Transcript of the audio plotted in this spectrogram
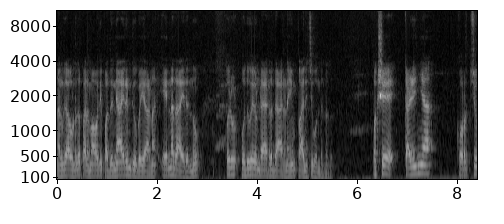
നൽകാവുന്നത് പരമാവധി പതിനായിരം രൂപയാണ് എന്നതായിരുന്നു ഒരു പൊതുവെ ഉണ്ടായിരുന്ന ധാരണയും പാലിച്ചു കൊണ്ടിരുന്നത്. പക്ഷേ കഴിഞ്ഞ കുറച്ചു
